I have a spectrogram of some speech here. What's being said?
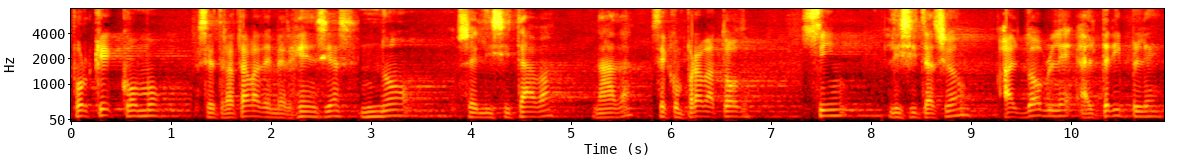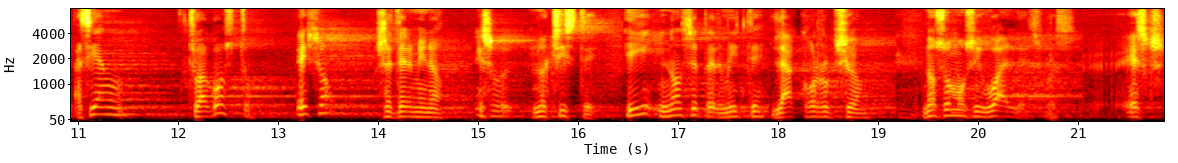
porque como se trataba de emergencias, no se licitaba nada, se compraba todo sin licitación, al doble, al triple, hacían su agosto. Eso se terminó, eso no existe y no se permite la corrupción. No somos iguales, pues es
